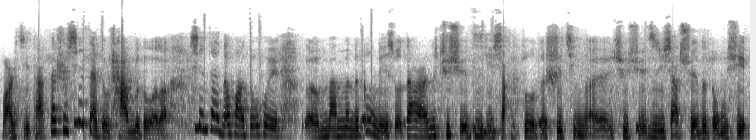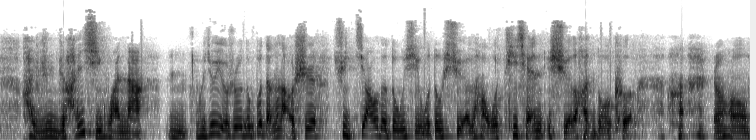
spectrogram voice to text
玩吉他，但是现在都差不多了。现在的话，都会呃慢慢的更理所当然的去学自己想做的事情，呃，去学自己想学的东西，很认真，很喜欢呐。嗯，我就有时候都不等老师去教的东西，我都学了，我提前学了很多课，然后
